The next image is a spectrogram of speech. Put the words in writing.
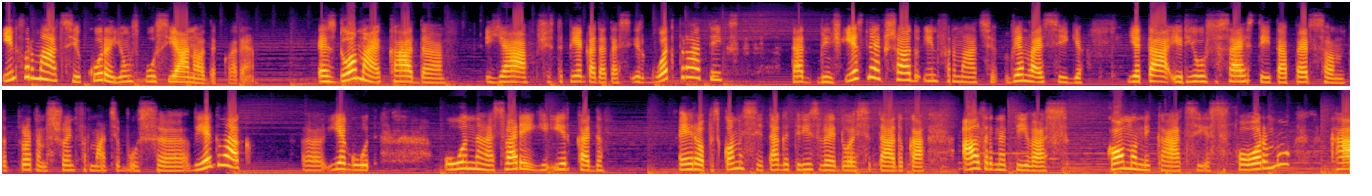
informāciju, kura jums būs jānodeklarē. Es domāju, ka ja šis piegādātājs ir godprātīgs, tad viņš iesniegs šādu informāciju. Vienlaicīgi, ja tā ir jūsu saistītā persona, tad, protams, šo informāciju būs vieglāk iegūt. Un svarīgi ir, ka Eiropas komisija tagad ir izveidojusi tādu kā alternatīvās komunikācijas formu, kā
